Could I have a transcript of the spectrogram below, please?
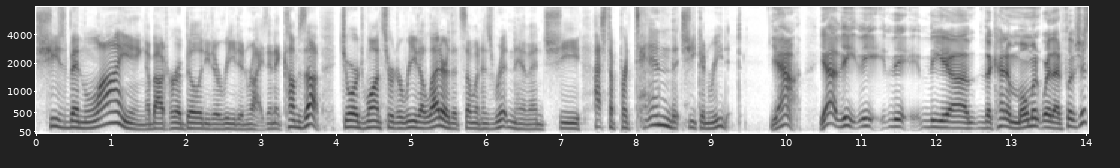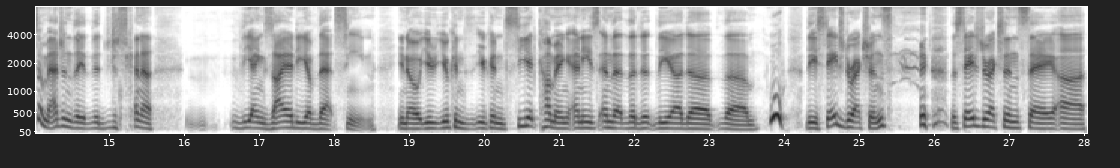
she's been lying about her ability to read and write. And it comes up. George wants her to read a letter that someone has written him, and she has to pretend that she can read it. Yeah. Yeah, the the the the um, the kind of moment where that flips. Just imagine the the just kind of the anxiety of that scene. You know, you you can you can see it coming, and he's and the the the uh, the, the whew, the stage directions, the stage directions say, uh,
